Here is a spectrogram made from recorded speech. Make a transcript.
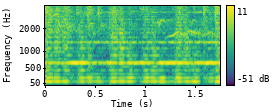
Música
